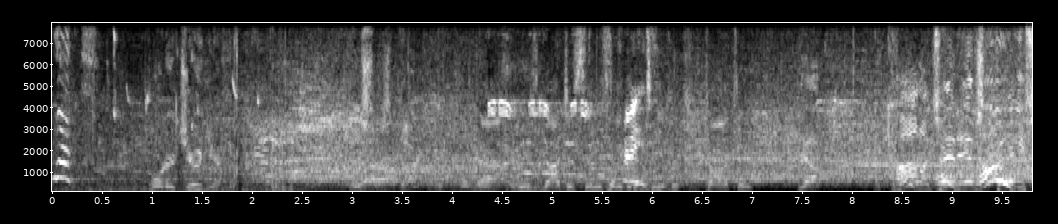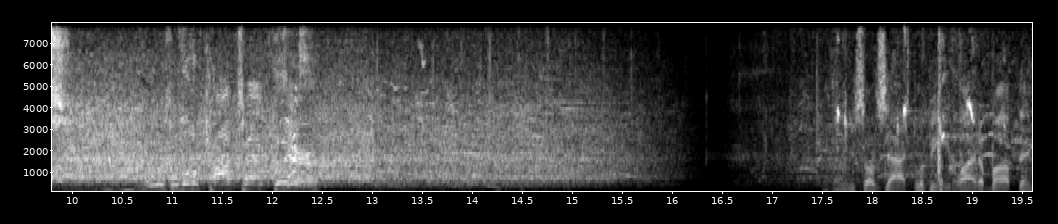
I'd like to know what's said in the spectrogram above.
What? Porter Jr. Yeah, it is not just him. He's going to get a Crazy. T for Kanter. Yep. Oh, and Collins Oh, in his oh. face. There was a little contact there. And then we saw Zach LaVine light him up, then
